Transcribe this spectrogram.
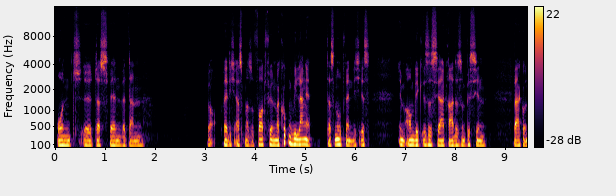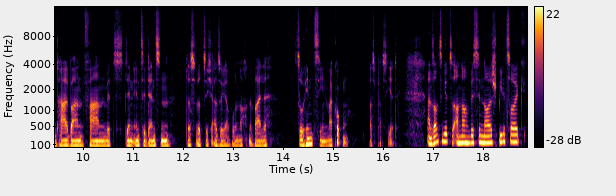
Und äh, das werden wir dann ja, werde ich erstmal so fortführen. Mal gucken, wie lange das notwendig ist. Im Augenblick ist es ja gerade so ein bisschen Berg- und Talbahn fahren mit den Inzidenzen. Das wird sich also ja wohl noch eine Weile so hinziehen. Mal gucken, was passiert. Ansonsten gibt es auch noch ein bisschen neues Spielzeug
